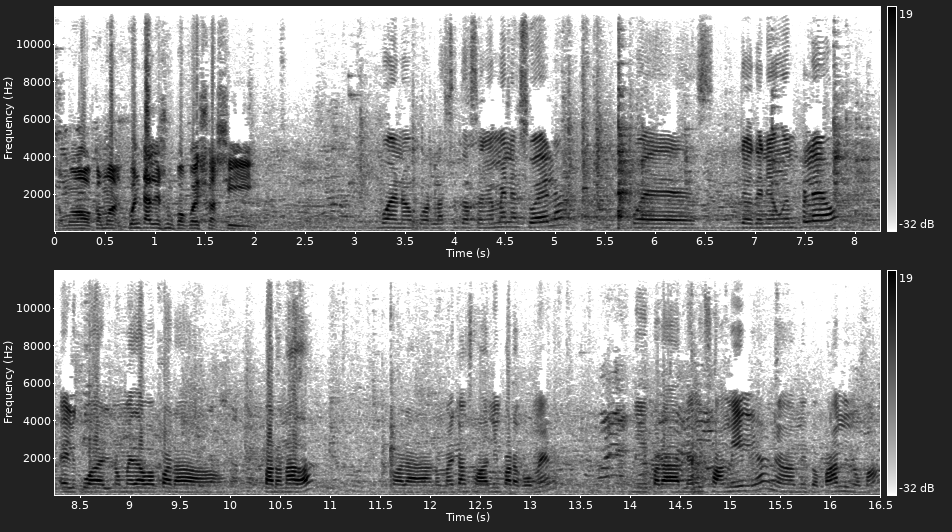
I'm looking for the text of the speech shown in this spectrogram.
¿Cómo, cómo, cuéntales un poco eso así. bueno, por la situación en Venezuela, pues yo tenía un empleo, el cual no me daba para, para nada, para, no me alcanzaba ni para comer, ni para darle a mi familia, ni a mi papá, a mi mamá.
